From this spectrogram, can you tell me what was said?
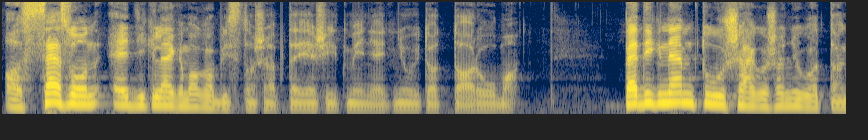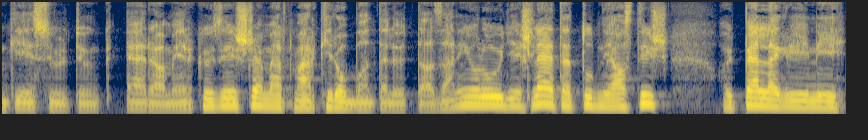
a szezon egyik legmagabiztosabb teljesítményeit nyújtotta a Róma. Pedig nem túlságosan nyugodtan készültünk erre a mérkőzésre, mert már kirobbant előtte az Zanioló ügy, és lehetett tudni azt is, hogy Pellegrini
